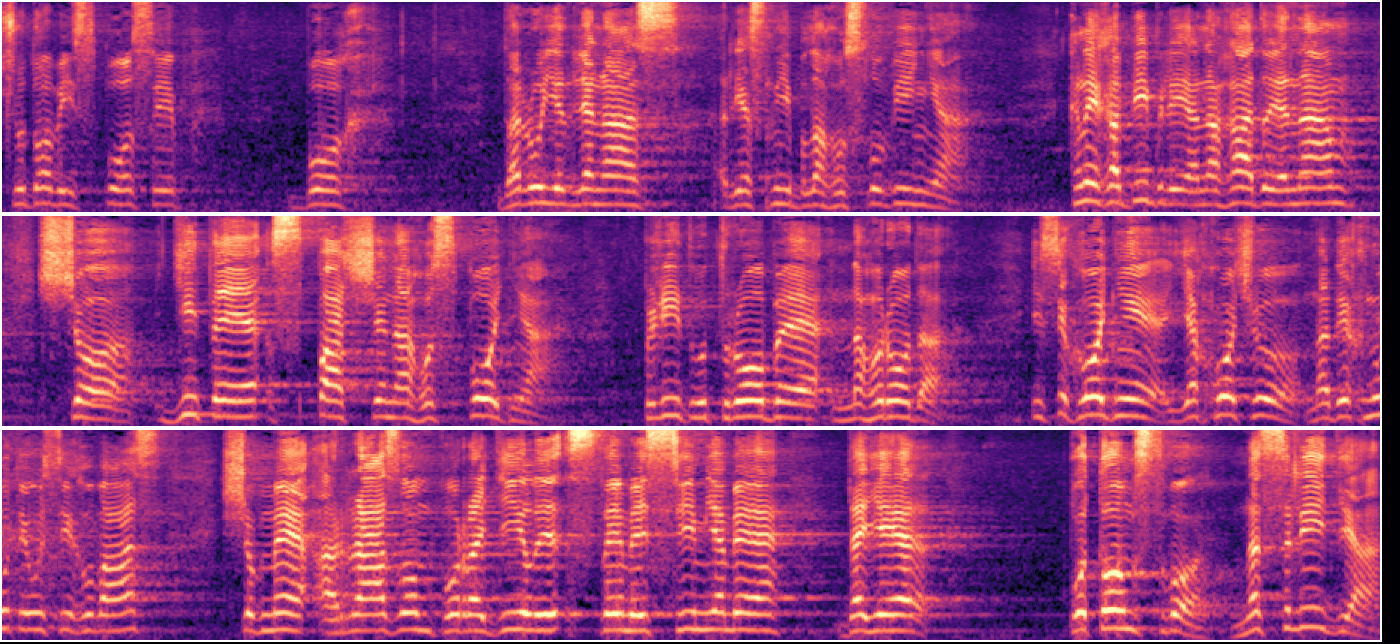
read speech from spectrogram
чудовий спосіб Бог дарує для нас рясні благословіння. Книга Біблія нагадує нам, що діти спадщина Господня, плід утроби нагорода. І сьогодні я хочу надихнути усіх вас, щоб ми разом пораділи з тими сім'ями, де є потомство, насліддя,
